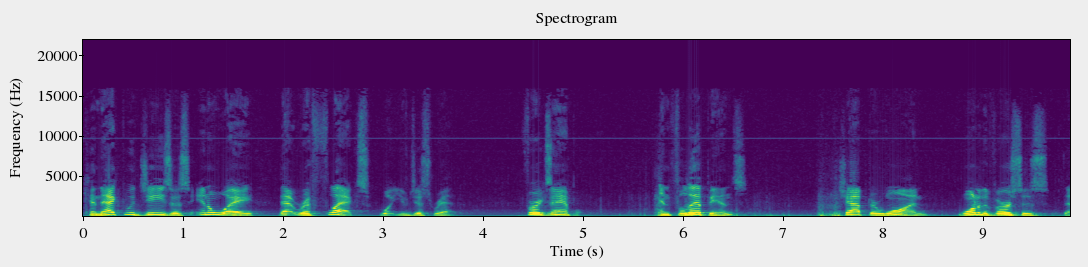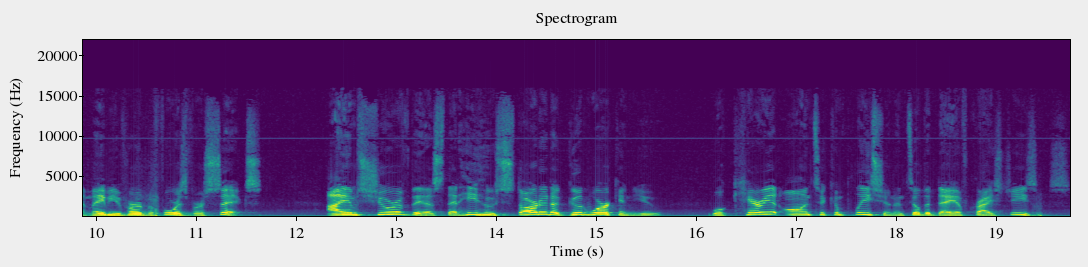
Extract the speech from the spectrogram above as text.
connect with Jesus in a way that reflects what you've just read. For example, in Philippians chapter 1, one of the verses that maybe you've heard before is verse 6. I am sure of this, that he who started a good work in you will carry it on to completion until the day of Christ Jesus.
